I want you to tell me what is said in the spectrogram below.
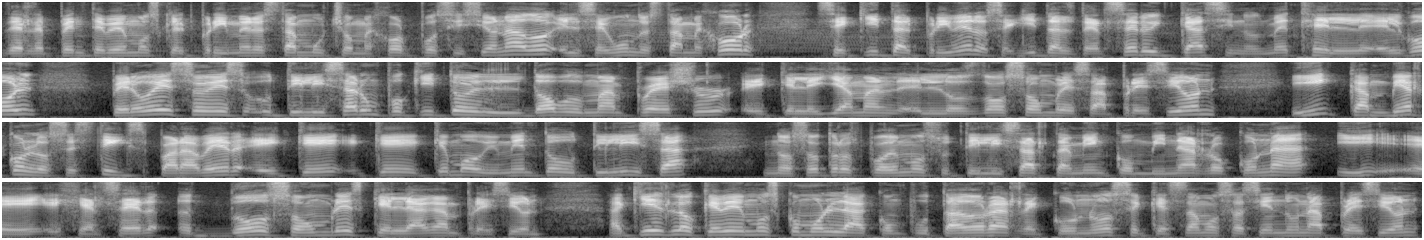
De repente vemos que el primero está mucho mejor posicionado, el segundo está mejor, se quita el primero, se quita el tercero y casi nos mete el, gol. Pero eso es utilizar un poquito el double man pressure, eh, que le llaman los dos hombres a presión, y cambiar con los sticks para ver eh, qué, qué, qué movimiento utiliza nosotros podemos utilizar también combinarlo con A y eh, ejercer dos hombres que le hagan presión. Aquí es lo que vemos como la computadora reconoce que estamos haciendo una presión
